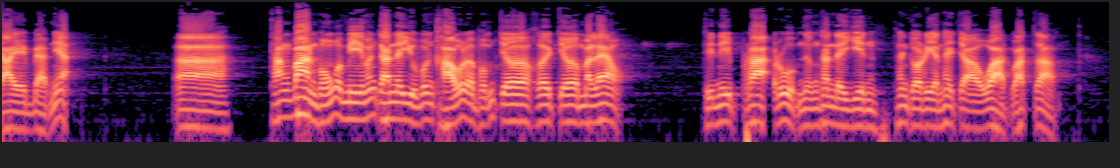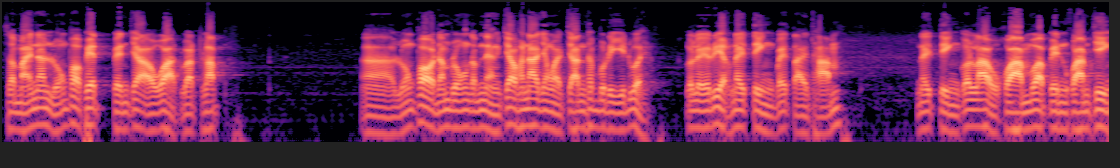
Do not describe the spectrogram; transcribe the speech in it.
หญ่ ๆ แบบเนี้ยอ่าทางบ้านผมก็มีเหมือนกันในอยู่บนเขาเลยผมเจอเคยเจอมาแล้ว ทีนี้พระรูปหนึ่งท่านได้ยิน ท่านก็เรียนให้เจ้าอาวาสวัดทราบ สมัยนั้นหลวงพ่อเพชรเป็นเจ้าอาวาสวัดพลับหลวงพ่อดำรงตำแหน่งเจ้าคณะจังหวัดจันทบุรีด้วย ก็เลยเรียกนายติ่งไปไต่ถามนายติ่งก็เล่าความว่าเป็นความจริง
